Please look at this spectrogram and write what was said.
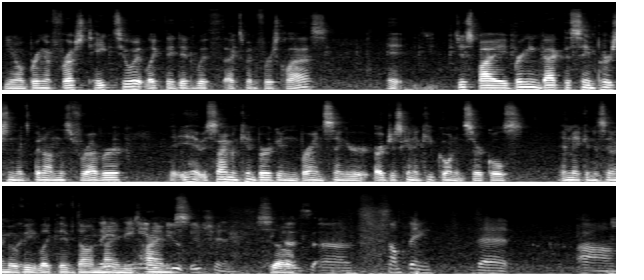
you know, bring a fresh take to it like they did with X Men First Class. It, just by bringing back the same person that's been on this forever, it- Simon Kinberg and Brian Singer are just going to keep going in circles and making the same movie like they've done they, nine they times. a new vision So- because uh, something that um,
